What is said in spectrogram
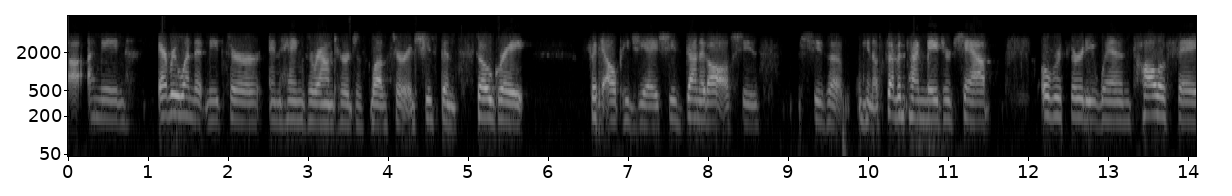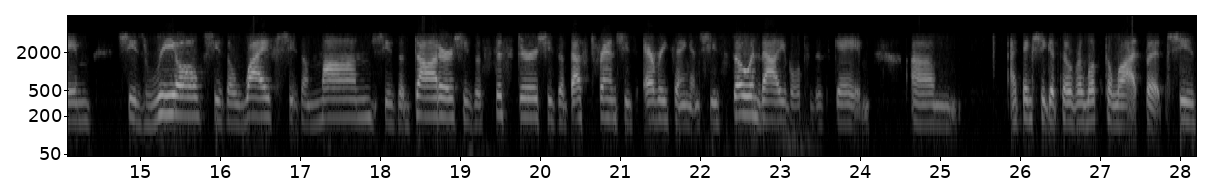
Uh, I mean, everyone that meets her and hangs around her just loves her, and she's been so great for the LPGA. She's done it all. She's she's a you know seven-time major champ, over 30 wins, Hall of Fame. She's real. She's a wife. She's a mom. She's a daughter. She's a sister. She's a best friend. She's everything. And she's so invaluable to this game. Um, I think she gets overlooked a lot, but she's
